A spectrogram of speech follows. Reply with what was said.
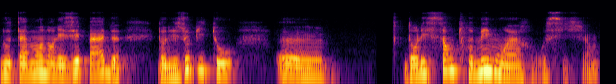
notamment dans les EHPAD, dans les hôpitaux, euh, dans les centres mémoire aussi. Hein.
